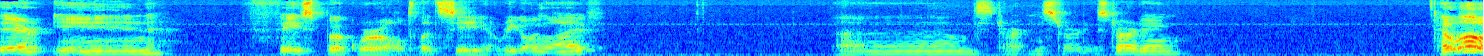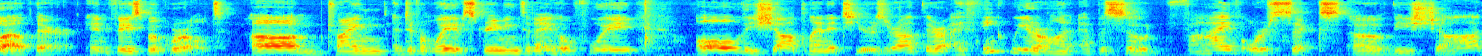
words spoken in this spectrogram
there in Facebook world. Let's see, are we going live? Um, starting, starting, starting. Hello out there in Facebook world. Um, trying a different way of streaming today. Hopefully, all the Shah Planeteers are out there. I think we are on episode five or six of the Shah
